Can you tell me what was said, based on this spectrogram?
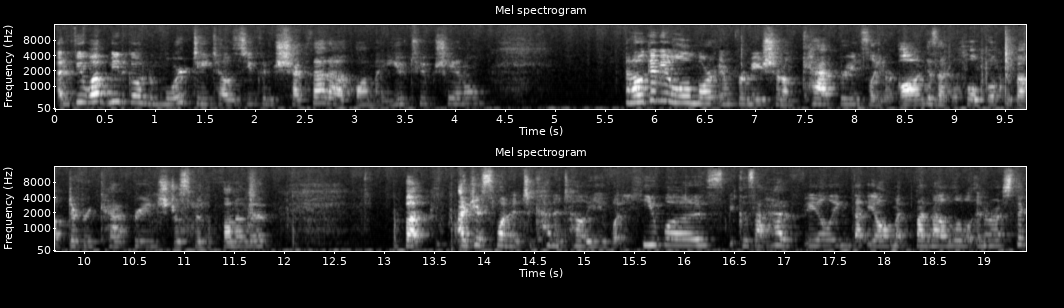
And if you want me to go into more details, you can check that out on my YouTube channel. And I'll give you a little more information on cat breeds later on because I have a whole book about different cat breeds just for the fun of it. But I just wanted to kind of tell you what he was because I had a feeling that y'all might find that a little interesting.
